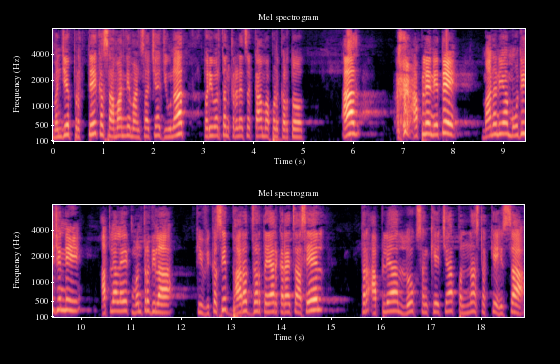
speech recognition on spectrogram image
म्हणजे प्रत्येक सामान्य माणसाच्या जीवनात परिवर्तन करण्याचं काम आपण करतो. आज आपले नेते माननीय मोदीजींनी आपल्याला एक मंत्र दिला की विकसित भारत जर तयार करायचा असेल तर आपल्या लोकसंख्येच्या पन्नास टक्के हिस्सा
